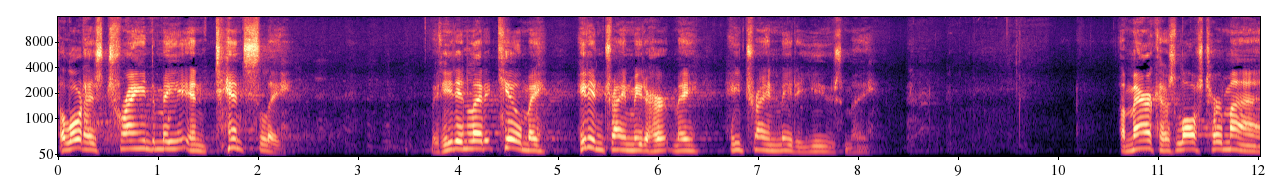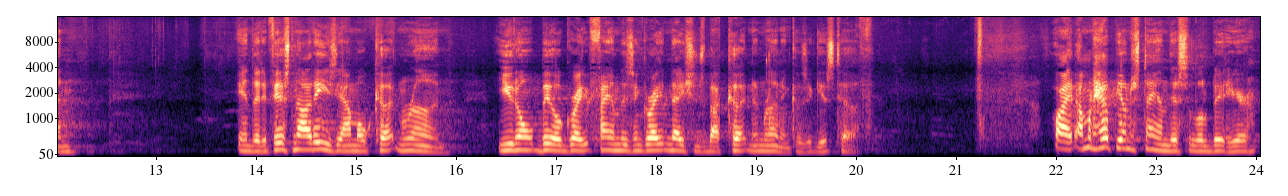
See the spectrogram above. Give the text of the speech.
The Lord has trained me intensely, but He didn't let it kill me. He didn't train me to hurt me, He trained me to use me. America has lost her mind in that if it's not easy, I'm going to cut and run. You don't build great families and great nations by cutting and running because it gets tough. All right, I'm going to help you understand this a little bit here.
